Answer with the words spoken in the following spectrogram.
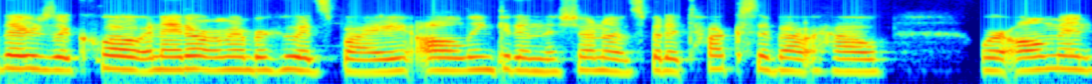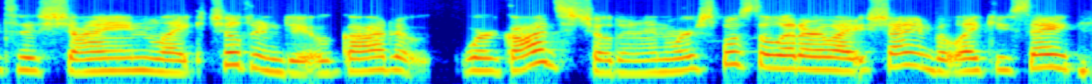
There's a quote, and I don't remember who it's by. I'll link it in the show notes, but it talks about how we're all meant to shine like children do. God, uh, we're God's children and we're supposed to let our light shine. But like you say,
